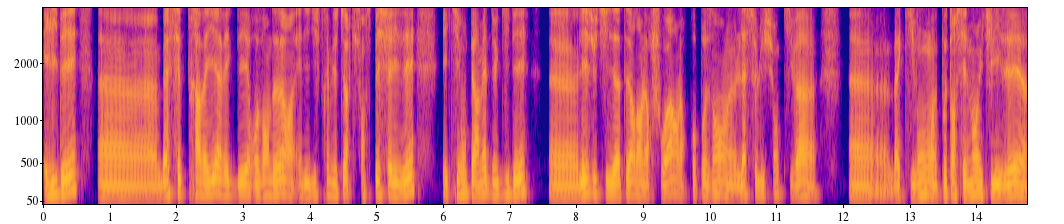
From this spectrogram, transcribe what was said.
Et l'idée, euh, bah, c'est de travailler avec des revendeurs et des distributeurs qui sont spécialisés et qui vont permettre de guider euh, les utilisateurs dans leur choix en leur proposant euh, la solution qui va, bah, qui vont potentiellement utiliser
